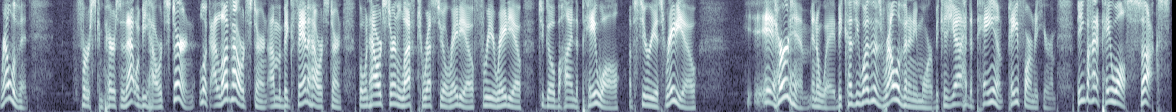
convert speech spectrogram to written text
relevant? First comparison to that would be Howard Stern. Look, I love Howard Stern. I'm a big fan of Howard Stern. But when Howard Stern left terrestrial radio, free radio, to go behind the paywall of Sirius Radio, it hurt him in a way because he wasn't as relevant anymore because you had to pay him, pay for him to hear him. Being behind a paywall sucks.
